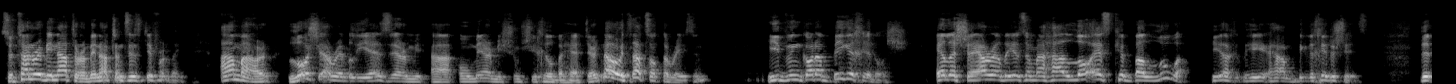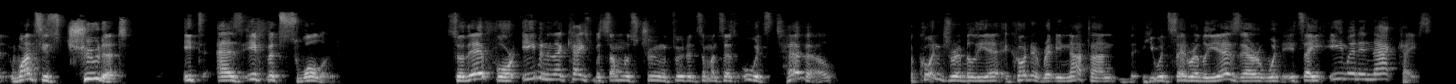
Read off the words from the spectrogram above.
So Tan Rabbi Natan, Rabbi Natan says differently. Amar, lo Rabbi Eliezer uh, omer mishum shichil beheter. No, it's that's not the reason. He even got a bigger chiddush. Kebalua. Here, how big the chiddush is. That once he's chewed it, it's as if it's swallowed. So therefore, even in that case where someone was chewing food and someone says, "Oh, it's tevel," according to Rebbe, according to Rabbi Natan, he would say Rebbe Eliezer would it say even in that case,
